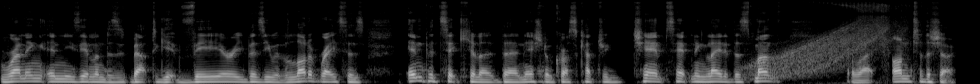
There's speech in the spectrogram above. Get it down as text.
running in New Zealand is about to get very busy with a lot of races, in particular the National Cross Country Champs happening later this month. All right, on to the show.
